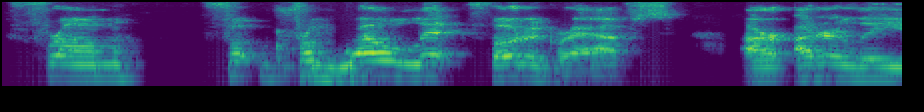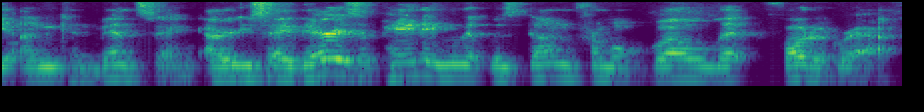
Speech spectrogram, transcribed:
from from well lit photographs are utterly unconvincing. Or you say there is a painting that was done from a well lit photograph.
